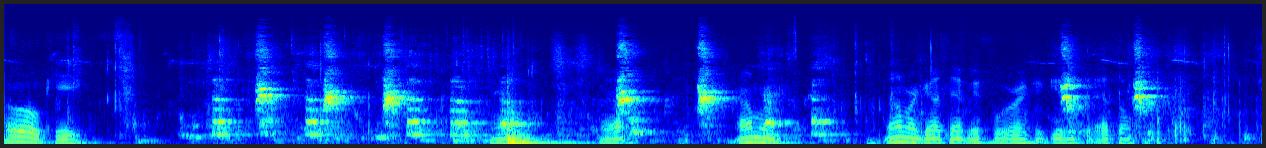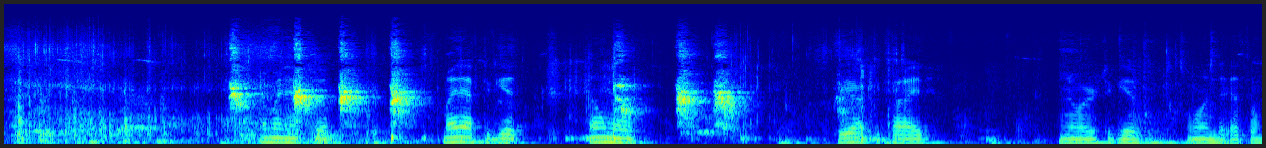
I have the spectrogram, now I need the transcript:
Okay. Yeah. Well, Elmer, Elmer got that before I could give it to Ethel. I might have to, might have to get Elmer preoccupied in order to give one to Ethel.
